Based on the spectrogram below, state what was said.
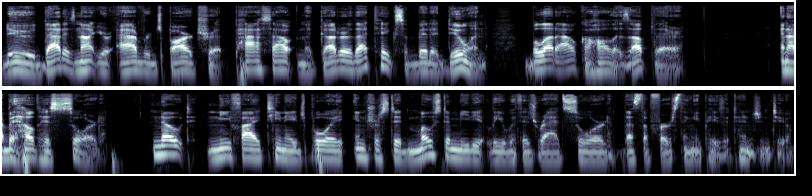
Dude, that is not your average bar trip. Pass out in the gutter, that takes a bit of doing. Blood alcohol is up there. And I beheld his sword. Note, Nephi, teenage boy, interested most immediately with his rad sword. That's the first thing he pays attention to.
